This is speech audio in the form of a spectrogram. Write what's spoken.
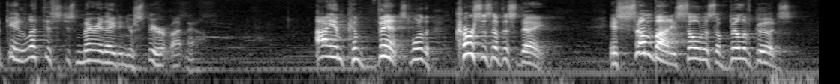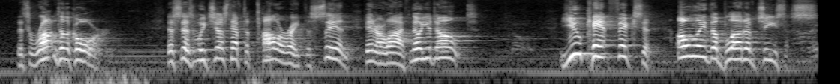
Again, let this just marinate in your spirit right now. I am convinced one of the curses of this day is somebody sold us a bill of goods that's rotten to the core that says we just have to tolerate the sin in our life. No, you don't. You can't fix it. Only the blood of Jesus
